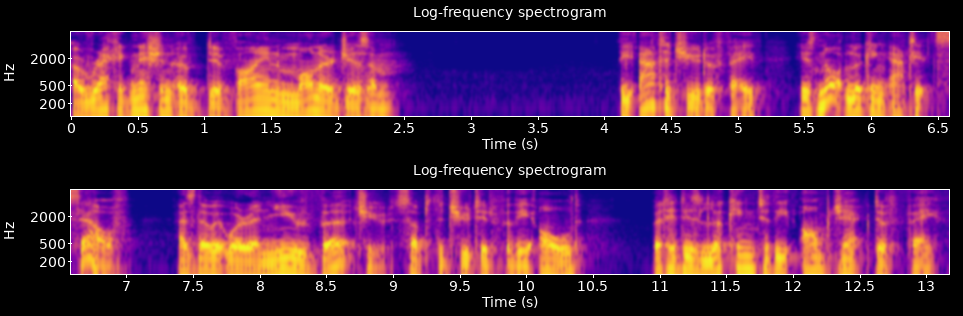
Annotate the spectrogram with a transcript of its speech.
a recognition of divine monergism. The attitude of faith is not looking at itself as though it were a new virtue substituted for the old, but it is looking to the object of faith.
